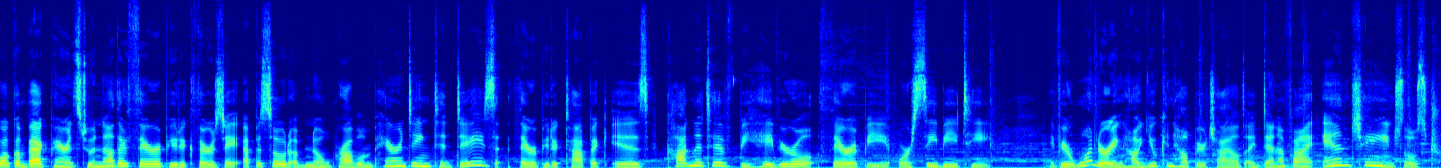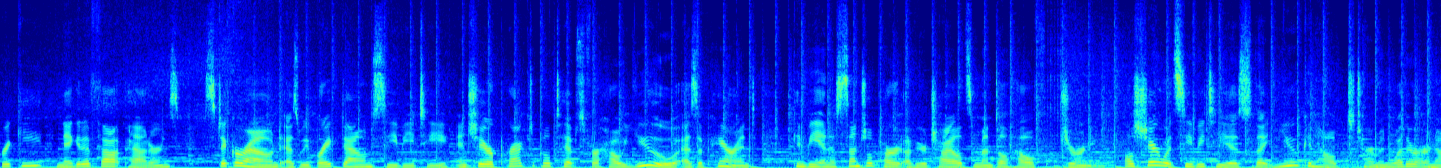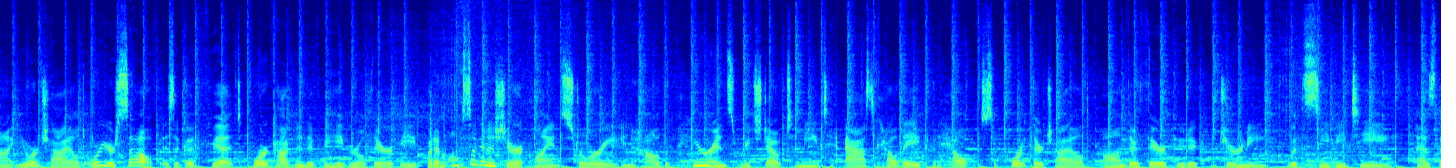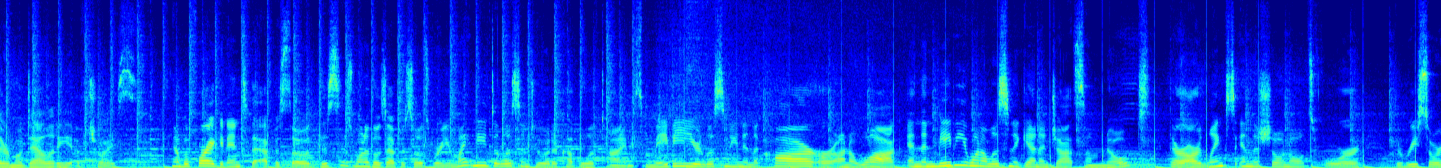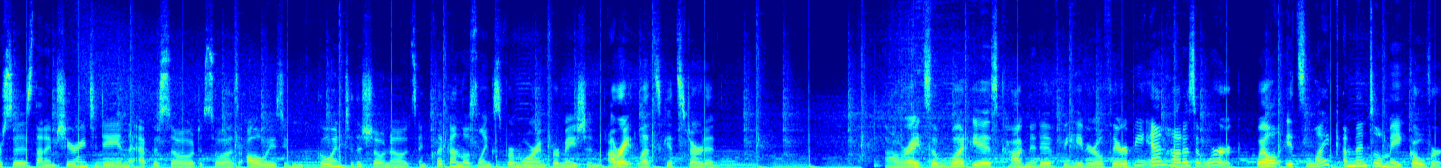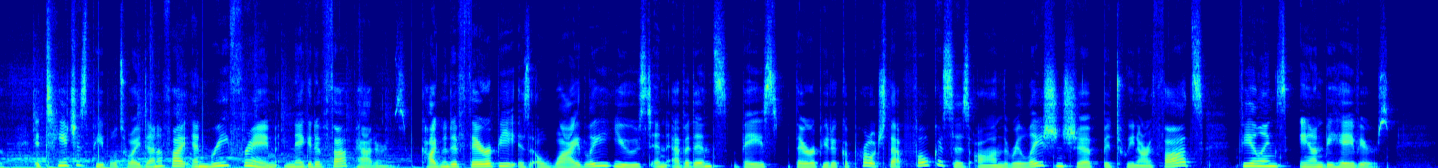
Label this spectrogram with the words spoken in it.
Welcome back, parents, to another Therapeutic Thursday episode of No Problem Parenting. Today's therapeutic topic is cognitive behavioral therapy, or CBT. If you're wondering how you can help your child identify and change those tricky negative thought patterns, stick around as we break down CBT and share practical tips for how you, as a parent, can be an essential part of your child's mental health journey. I'll share what CBT is so that you can help determine whether or not your child or yourself is a good fit for cognitive behavioral therapy. But I'm also going to share a client story in how the parents reached out to me to ask how they could help support their child on their therapeutic journey with CBT as their modality of choice. Now, before I get into the episode, this is one of those episodes where you might need to listen to it a couple of times. Maybe you're listening in the car or on a walk, and then maybe you want to listen again and jot some notes. There are links in the show notes for the resources that I'm sharing today in the episode. So, as always, you can go into the show notes and click on those links for more information. All right, let's get started. All right, so what is cognitive behavioral therapy and how does it work? Well, it's like a mental makeover. It teaches people to identify and reframe negative thought patterns. Cognitive therapy is a widely used and evidence based therapeutic approach that focuses on the relationship between our thoughts, feelings, and behaviors.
